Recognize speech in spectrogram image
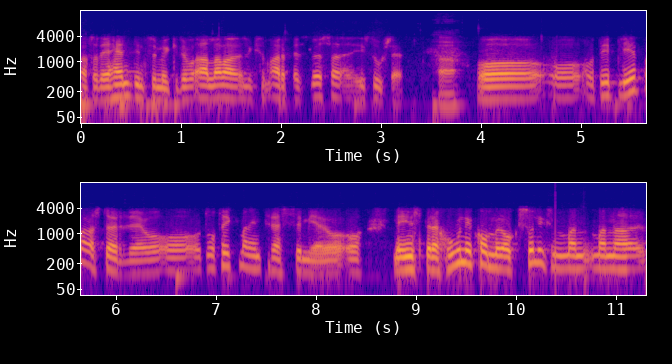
alltså det hände inte så mycket. Alla var liksom arbetslösa i stort sett. Ja. Och, och, och, det blev bara större och, och, då fick man intresse mer. Och, med inspirationen kommer också liksom, man, man har,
